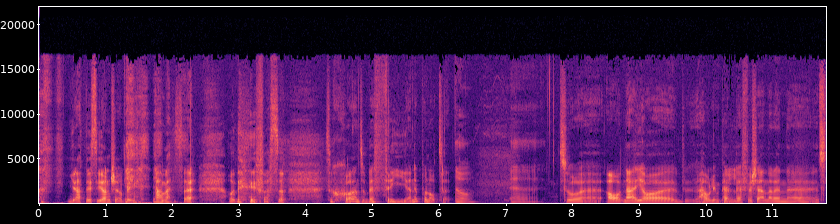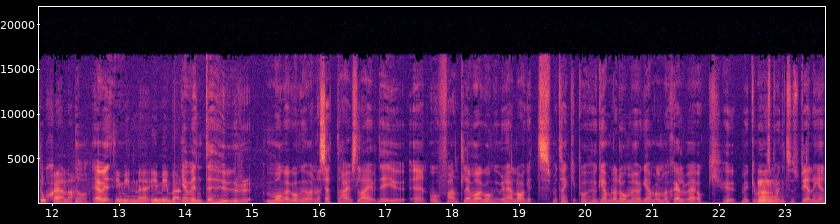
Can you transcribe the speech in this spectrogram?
Grattis Jönköping. ja, men så här. Och det är så, så skönt, så befriande på något sätt. Ja eh, Så eh, ja, nej, jag, Howlin' Pelle förtjänar en, eh, en stor stjärna Ja, vet, i min, eh, i min värld. jag vet inte hur många gånger man har sett The Hives live Det är ju en ofantlig många gånger vid det här laget Med tanke på hur gamla de är, hur gammal man själv är och hur mycket man har Mm. sprungit på spelningar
